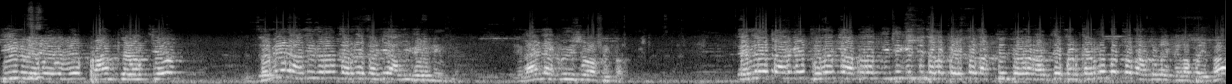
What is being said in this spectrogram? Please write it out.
तीन वेगवेगळे प्रांत लेवलचे जमीन अधिग्रहण करण्यासाठी अधिकारी नेमले. लँड एक्विजिशन ऑफिसर त्यांना टार्गेट ठेवलं की आपल्याला किती किती त्याला पैसे लागतील तेव्हा राज्य सरकारने पण तो बाजूला केला पैसा.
